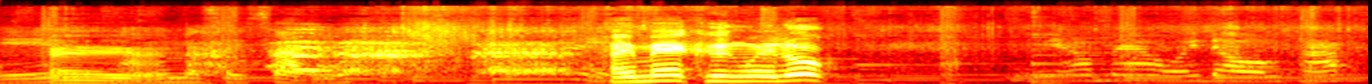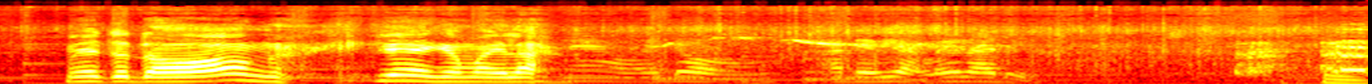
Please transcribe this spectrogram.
ๆเออน้ำมันใสให้แม่คึงไว้ลูกๆนี่เอาแม่เอาไว้ดองครับ แม่จะดอง แย่งทำไมล่ะ แม่เอาไว้ดองอะเดี๋ยวอยากได้อะไรดิอืม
